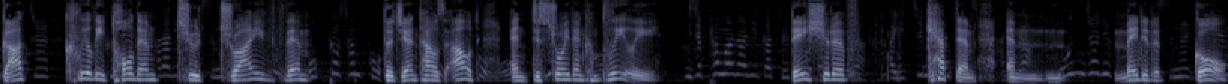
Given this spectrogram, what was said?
God clearly told them to drive them the Gentiles out and destroy them completely. They should have kept them and made it a goal.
